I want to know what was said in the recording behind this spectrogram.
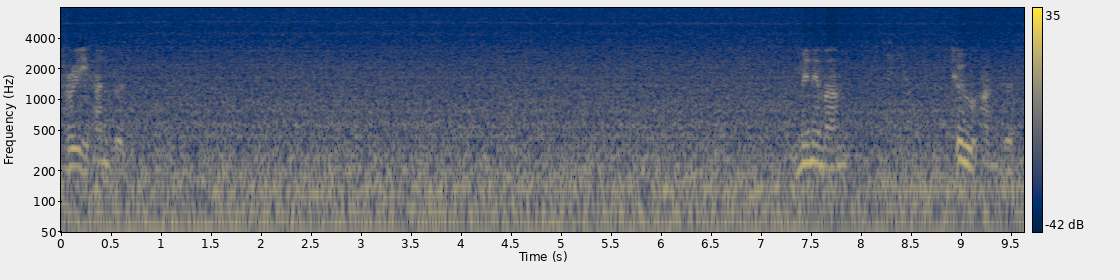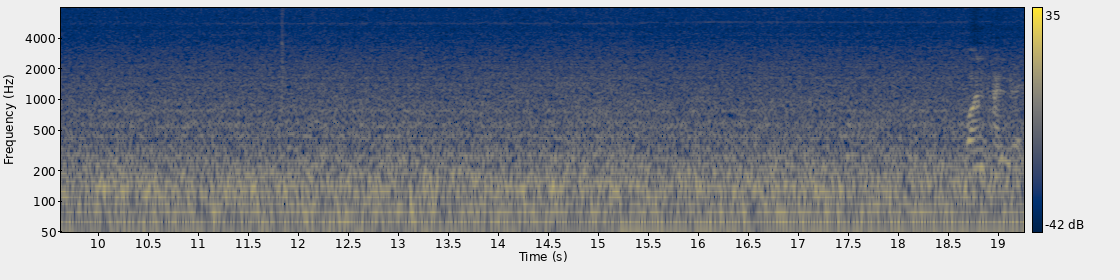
300. Minimum, 200. One hundred.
